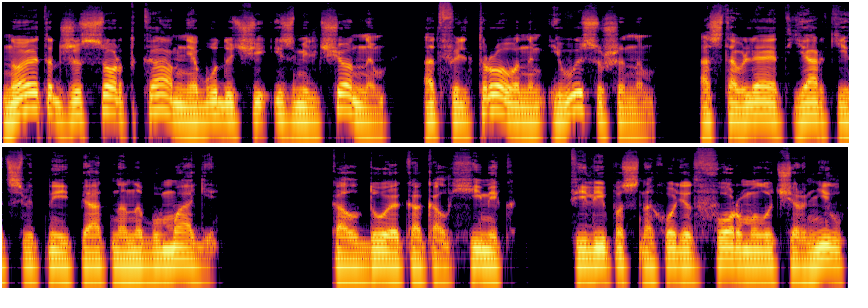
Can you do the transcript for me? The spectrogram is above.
но этот же сорт камня, будучи измельченным, отфильтрованным и высушенным, оставляет яркие цветные пятна на бумаге. Колдуя как алхимик, Филиппос находит формулу чернил,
